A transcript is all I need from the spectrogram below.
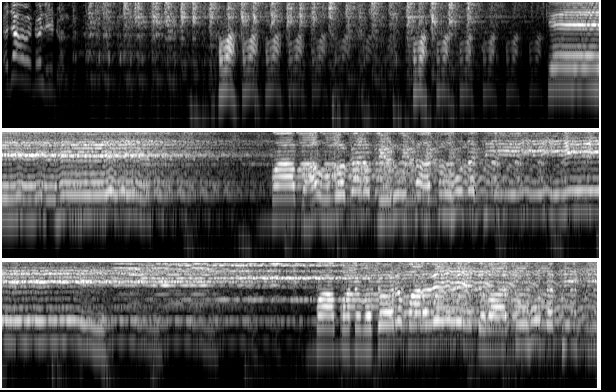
અજાઓ ડોલી ડોલ ખમા ખમા ખમા ખમા ખમા ખમા ખમા ખમા ખમા ખમા ખમા ખમા કે મા ભાવ વગર ભેડું થાતું નથી માં મન વગર માળવે જવાતું નથી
